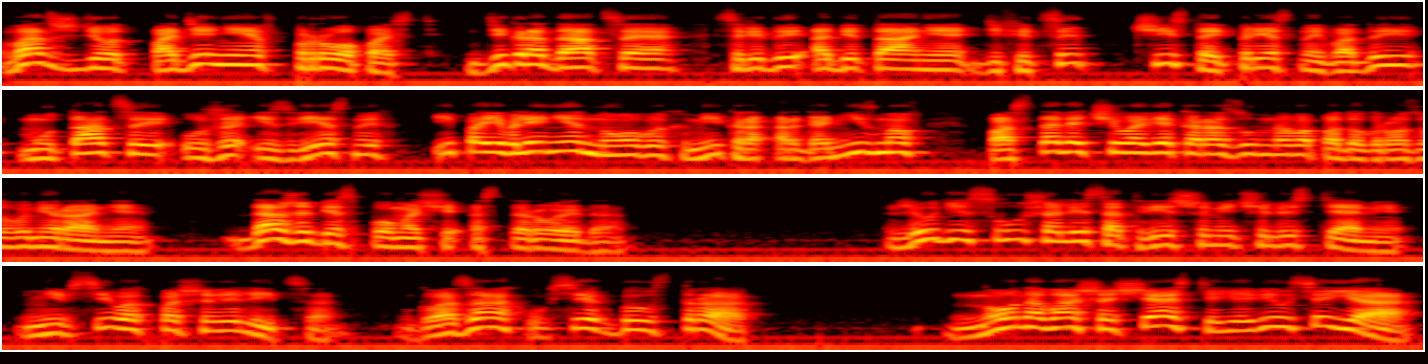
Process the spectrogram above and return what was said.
вас ждет падение в пропасть, деградация среды обитания, дефицит чистой пресной воды, мутации уже известных и появление новых микроорганизмов поставят человека разумного под угрозу вымирания, даже без помощи астероида. Люди слушали с отвисшими челюстями, не в силах пошевелиться. В глазах у всех был страх. Но на ваше счастье явился я,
